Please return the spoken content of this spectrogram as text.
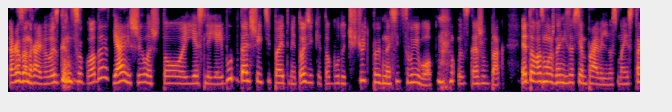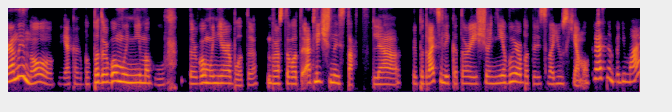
разонравилось к концу года, я решила, что если я и буду дальше идти по этой методике, то буду чуть-чуть привносить своего, скажем так. Это, возможно, не совсем правильно с моей стороны, но я как бы по-другому не могу, по-другому не работаю. Просто вот отличный старт для преподавателей, которые еще не выработали свою схему. Прекрасно понимаю,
